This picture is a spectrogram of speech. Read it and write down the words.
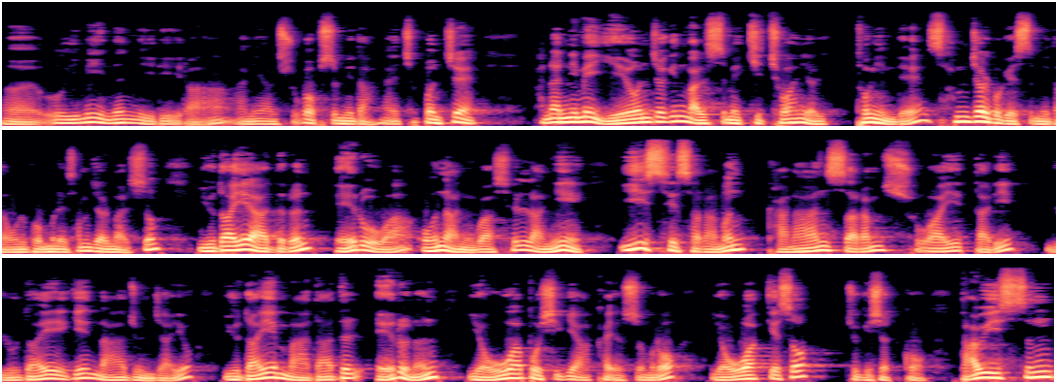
어, 의미 있는 일이라 아니할 수가 없습니다. 네, 첫 번째, 하나님의 예언적인 말씀에 기초한 혈통인데 3절 보겠습니다. 오늘 본문의 3절 말씀. 유다의 아들은 에루와 오난과 셀란이 이 세 사람은 가나안 사람 수아의 딸이 유다에게 낳아준 자요. 유다의 맏아들 에르는 여호와 보시기에 악하였으므로 여호와께서 죽이셨고 다윗은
